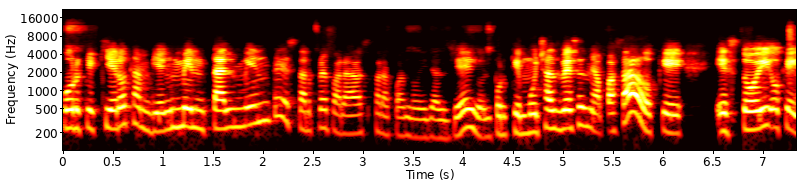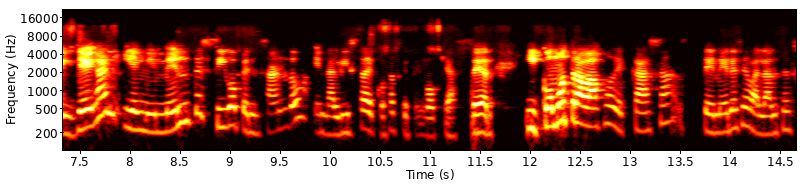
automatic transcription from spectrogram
porque quiero también mentalmente estar preparadas para cuando ellas lleguen, porque muchas veces me ha pasado que estoy, ok, llegan y en mi mente sigo pensando en la lista de cosas que tengo que hacer. Y como trabajo de casa, tener ese balance es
